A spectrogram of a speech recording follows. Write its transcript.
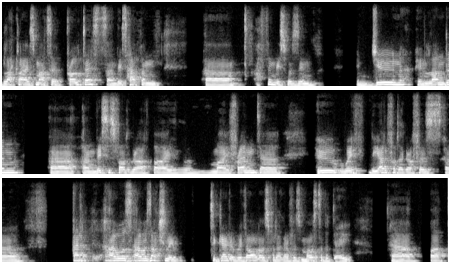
Black Lives Matter protests, and this happened. Uh, I think this was in in June in London, uh, and this is photographed by um, my friend, uh, who with the other photographers. And I was I was actually together with all those photographers most of the day. Uh, but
